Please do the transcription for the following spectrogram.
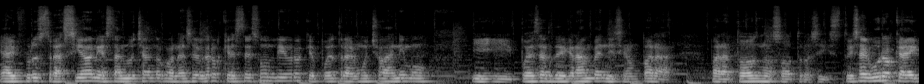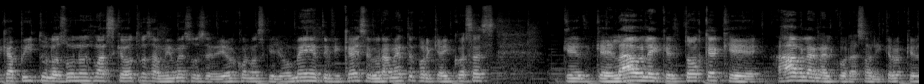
hay frustración y están luchando con eso, yo creo que este es un libro que puede traer mucho ánimo y, puede ser de gran bendición para, para todos nosotros. Y estoy seguro que hay capítulos, unos más que otros, a mí me sucedió con los que yo me identifiqué y seguramente porque hay cosas que, que, él habla y que él toca que hablan al corazón y creo que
